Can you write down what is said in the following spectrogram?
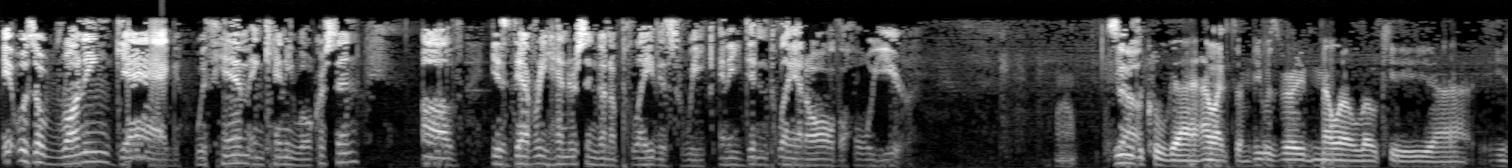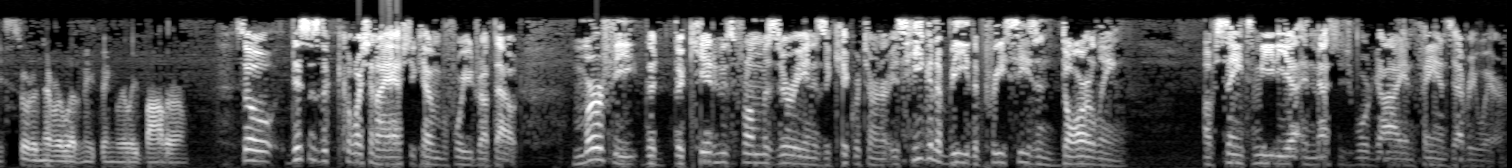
It was a running gag with him and Kenny Wilkerson of is Devery Henderson going to play this week, and he didn't play at all the whole year. Wow. He So- was a cool guy. I liked him. He was very mellow, low key. Uh, he sort of never let anything really bother him. So this is the question I asked you, Kevin, before you dropped out. Murphy, the the kid who's from Missouri and is a kick returner, is he going to be the preseason darling of Saints media and message board guy and fans everywhere?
